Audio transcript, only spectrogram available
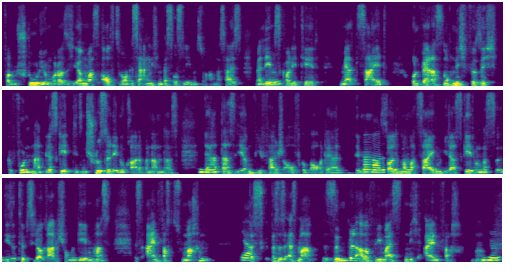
von Studium oder sich irgendwas aufzubauen, ist ja eigentlich ein besseres Leben zu haben. Das heißt, mehr mhm. Lebensqualität, mehr Zeit. Und wer das noch nicht für sich gefunden hat, wie das geht, diesen Schlüssel, den du gerade benannt hast, mhm. der hat das irgendwie falsch aufgebaut. Der, dem ah, sollte man mal zeigen, wie das geht. Und das, diese Tipps, die du gerade schon gegeben hast, ist einfach zu machen. Ja. Das, das ist erstmal simpel, aber für die meisten nicht einfach. Ne? Mhm.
